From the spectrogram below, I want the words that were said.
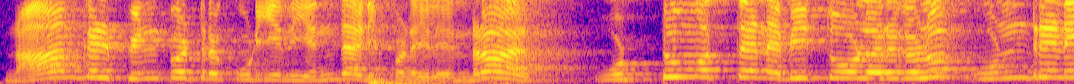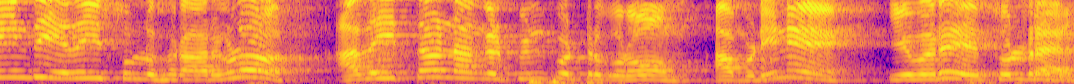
நாங்கள் பின்பற்றக்கூடியது எந்த அடிப்படையில் என்றால் ஒட்டுமொத்த நபித்தோழர்களும் ஒன்றிணைந்து எதை சொல்லுகிறார்களோ அதைத்தான் நாங்கள் பின்பற்றுகிறோம் அப்படின்னு இவரு சொல்றார்.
